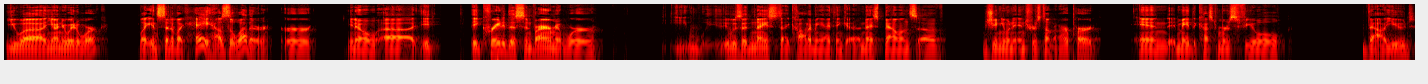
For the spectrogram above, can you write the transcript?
you uh, you on your way to work? Like instead of like, hey, how's the weather? Or you know, uh, it it created this environment where it was a nice dichotomy. I think a nice balance of genuine interest on our part, and it made the customers feel valued.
